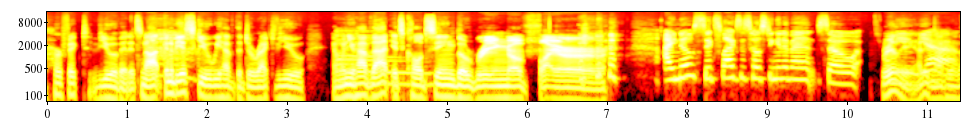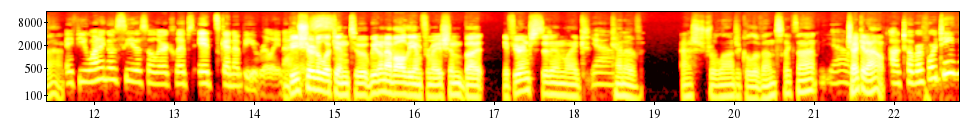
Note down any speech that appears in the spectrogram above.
perfect view of it it's not going to be askew we have the direct view and when you have that it's called Oh. seeing the ring of fire I know Six Flags is hosting an event, so really i, mean, did yeah. not hear that if you want to go see the solar eclipse, it's gonna be really nice. be sure to look into it we don't have all the information but if you're interested in like Yeah, kind of astrological events like that yeah. check it out October 14th.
